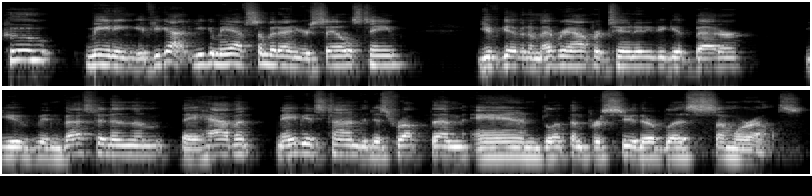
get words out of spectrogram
Who, meaning if you got, you may have somebody on your sales team, you've given them every opportunity to get better You've invested in them. They haven't. Maybe it's time to disrupt them and let them pursue their bliss somewhere else.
